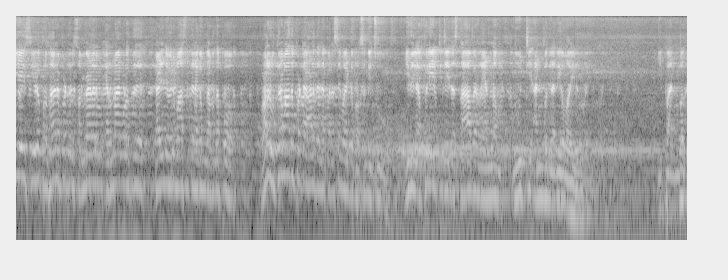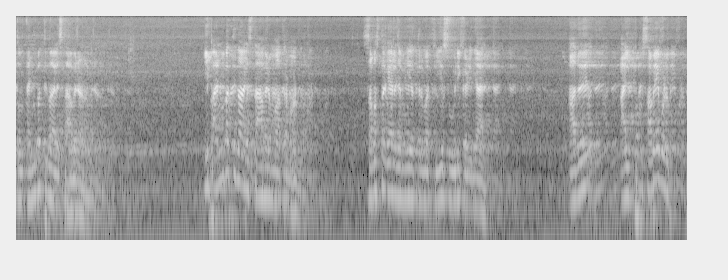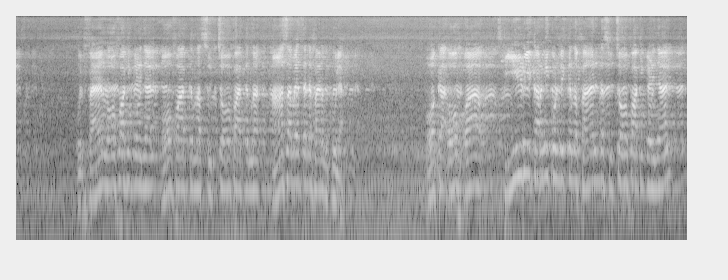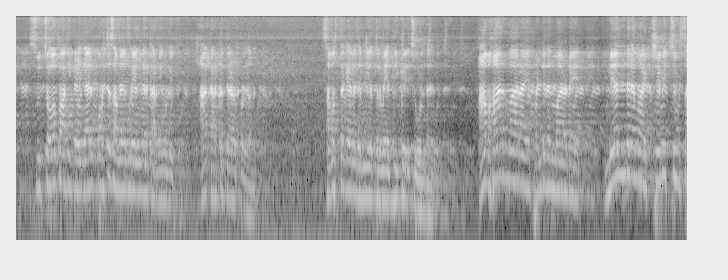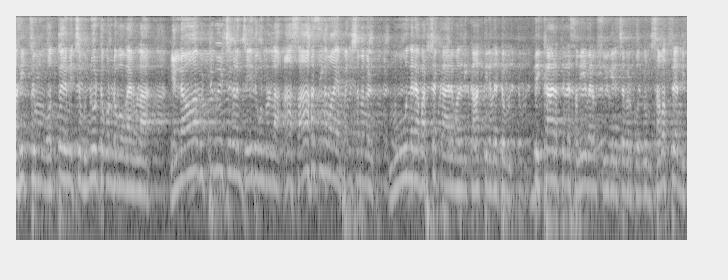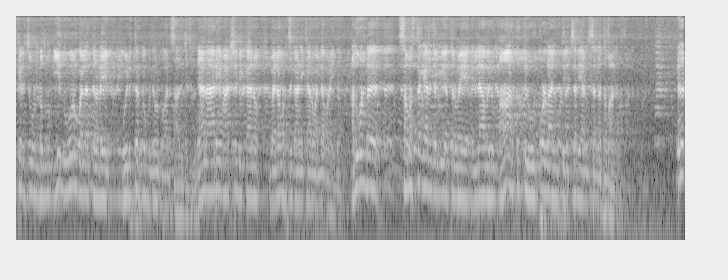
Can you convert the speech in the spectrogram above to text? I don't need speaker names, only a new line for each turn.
C I സിയുടെ പ്രധാനപ്പെട്ട ഒരു സമ്മേളനം എറണാകുളത്ത് കഴിഞ്ഞ ഒരു മാസത്തിനകം നടന്നപ്പോ വളരെ ഉത്തരവാദപ്പെട്ട ആൾ തന്നെ പരസ്യമായിട്ട് പ്രസംഗിച്ചു. ഇതിൽ അഫിലിയേറ്റ് ചെയ്ത സ്ഥാപന എണ്ണം നൂറ്റി അൻപതിലധികമായിരുന്നു ഇപ്പൊ അൻപത്തി അൻപത്തിനാല് സ്ഥാപനമാണ് ഇപ്പൊ അൻപത്തിനാല് സ്ഥാപനം മാത്രമാണ്. സമസ്ത കേരള ജമീയത്തിലും ഫീസ് ഊരിക്കഴിഞ്ഞാൽ അത് അല്പം സമയമെടുക്കും. ഒരു ഫാൻ ആക്കി കഴിഞ്ഞാൽ ഓഫ് ആക്കുന്ന സ്വിച്ച് ഓഫ് ആക്കുന്ന ആ സമയത്ത് തന്നെ ഫാൻ നിൽക്കൂല. ആ സ്പീഡിൽ കറങ്ങിക്കൊണ്ടിരിക്കുന്ന ഫാനിന്റെ സ്വിച്ച് ഓഫ് ആക്കി കഴിഞ്ഞാൽ സ്വിച്ച് ഓഫ് ആക്കി കഴിഞ്ഞാൽ കുറച്ച് സമയം കൂടി അങ്ങനെ കറങ്ങിക്കൊണ്ടിരിക്കും? ആ കറക്കത്തിലാണ് ഇപ്പോൾ ഉള്ളത്. സമസ്ത കേരള ജമീയത്തുലമയെ ധിക്കരിച്ചുകൊണ്ട് ആ മഹാന്മാരായ പണ്ഡിതന്മാരുടെ നിരന്തരമായി ക്ഷമിച്ചും സഹിച്ചും ഒത്തൊരുമിച്ച് മുന്നോട്ട് കൊണ്ടുപോകാനുള്ള എല്ലാ വിട്ടുവീഴ്ചകളും ചെയ്തുകൊണ്ടുള്ള ആ സാഹസികമായ പരിശ്രമങ്ങൾ മൂന്നര വർഷക്കാലം അതിന് കാത്തിരുന്നിട്ടും ധിക്കാരത്തിന്റെ സമീപനം സ്വീകരിച്ചവർക്കൊന്നും സമത്വ ധിക്കരിച്ചുകൊണ്ടൊന്നും ഈ നൂറ് കൊല്ലത്തിനിടയിൽ ഒരുത്തർക്ക് മുന്നോട്ട് പോകാൻ സാധിച്ചിട്ടില്ല. ഞാൻ ആരെയും ആക്ഷേപിക്കാനോ വില കുറച്ച് കാണിക്കാനോ അല്ല പറയുന്നത്. അതുകൊണ്ട് സമസ്ത കേരള ജമീയത്തുമയെ എല്ലാവരും ആ അർത്ഥത്തിൽ ഉൾക്കൊള്ളാനും തിരിച്ചറിയാൻ സന്നദ്ധമാകണം.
